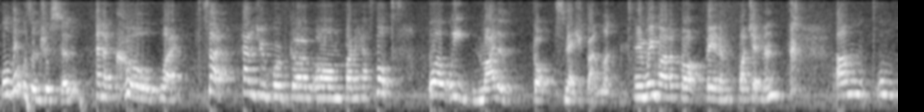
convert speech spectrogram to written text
Well, that was interesting. In a cool way. So, how did your group go on Friday House Sports? Well, we might have got smashed by Lynn. And we might have got beaten by Chapman. Um, well,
